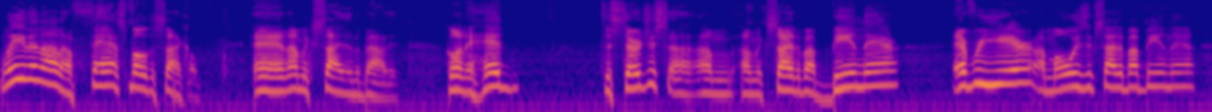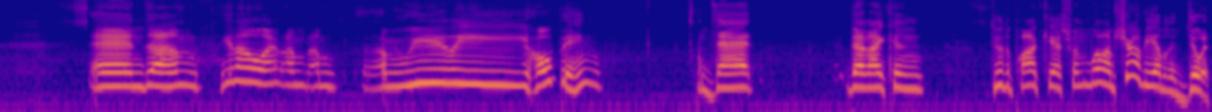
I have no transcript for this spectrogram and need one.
leaving on a fast motorcycle, and I'm excited about it. Going to head to Sturgis. Uh, I'm I'm excited about being there. Every year, I'm always excited about being there, and um, you know, I, I'm I'm I'm really hoping that that I can do the podcast from. Well, I'm sure I'll be able to do it.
